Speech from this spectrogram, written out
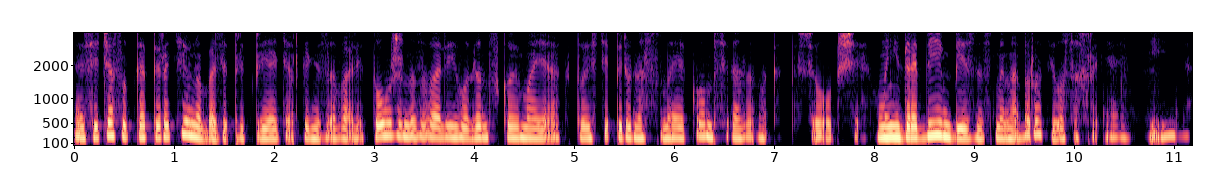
Сейчас вот кооперативно базе предприятия организовали, тоже назвали его Донской маяк. То есть теперь у нас с маяком связано как-то все общее. Мы не дробим бизнес, мы наоборот его сохраняем и имя.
